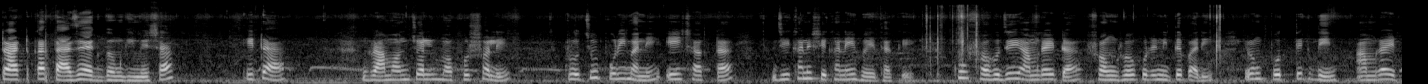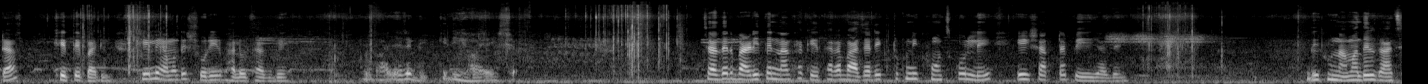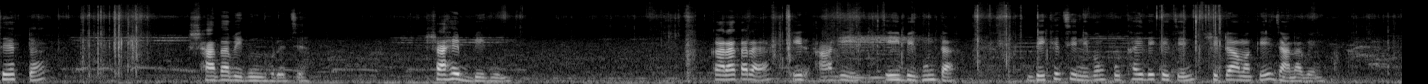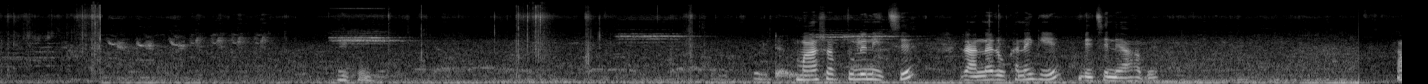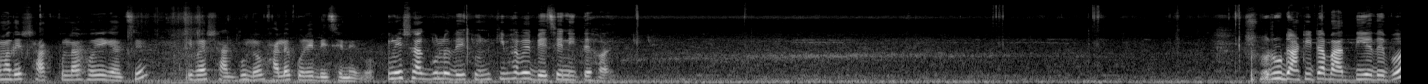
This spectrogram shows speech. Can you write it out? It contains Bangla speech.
টাটকা তাজা একদম গিমে শাক। এটা গ্রাম অঞ্চল মফস্বলে প্রচুর পরিমাণে এই শাকটা যেখানে সেখানেই হয়ে থাকে। খুব সহজেই আমরা এটা সংগ্রহ করে নিতে পারি এবং প্রত্যেক দিন আমরা এটা খেতে পারি। খেলে আমাদের শরীর ভালো থাকবে। বাজারে বিক্রি হয় এইসব যাদের বাড়িতে না থাকে তারা বাজারে একটুখানি খোঁজ করলে এই শাকটা পেয়ে যাবেন। দেখুন আমাদের গাছে একটা সাদা বেগুন ধরেছে। সাহেব বেগুন। কারা কারা এর আগে এই বেগুনটা দেখেছেন এবং কোথায় দেখেছেন সেটা আমাকে জানাবেন। দেখুন। মা সব তুলে নিচ্ছে, রান্নার ওখানে গিয়ে বেছে নেওয়া হবে। আমাদের শাক তোলা হয়ে গেছে, এবার শাকগুলো ভালো করে বেছে নেব। ডিমের শাকগুলো দেখুন, কীভাবে বেছে নিতে হয়। সরু ডাঁটিটা বাদ দিয়ে দেব।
